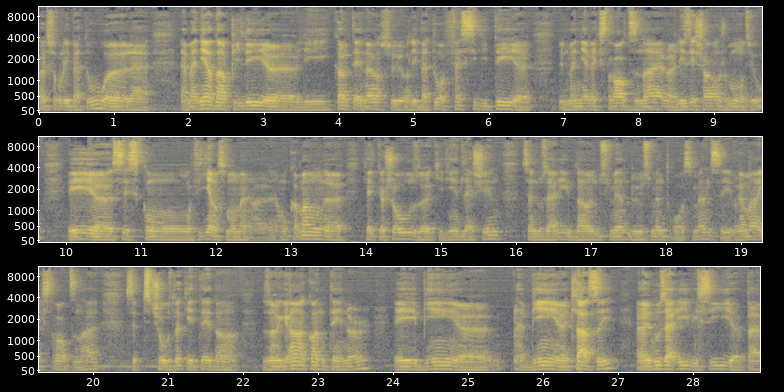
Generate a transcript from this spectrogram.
euh, sur les bateaux. Euh, la, la, manière d'empiler les containers sur les bateaux a facilité d'une manière extraordinaire les échanges mondiaux. Et c'est ce qu'on vit en ce moment. on commande quelque chose qui vient de la Chine. Ça nous arrive dans une semaine, deux semaines, trois semaines. C'est vraiment extraordinaire. Ces petites choses-là qui étaient dans un grand container et bien, euh, bien euh, classé, euh, nous arrive ici par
